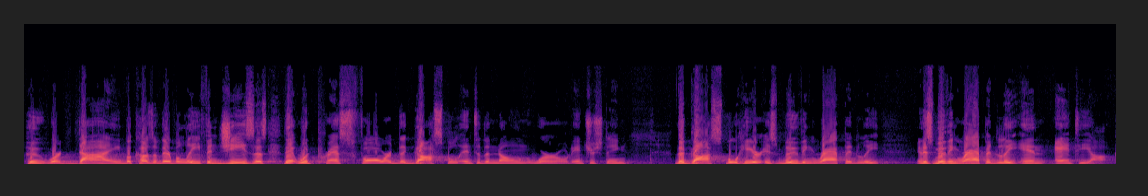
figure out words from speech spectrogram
who were dying because of their belief in Jesus that would press forward the gospel into the known world. Interesting. The gospel here is moving rapidly, and it's moving rapidly in Antioch.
